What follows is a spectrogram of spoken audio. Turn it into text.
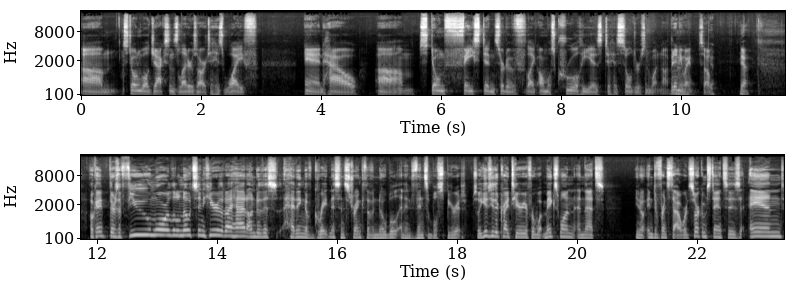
um, Stonewall Jackson's letters are to his wife, and how um, stone faced and sort of like almost cruel he is to his soldiers and whatnot. But anyway, so Yeah. Yeah. Okay, there's a few more little notes in here that I had under this heading of greatness and strength of a noble and invincible spirit. So he gives you the criteria for what makes one, and that's, you know, indifference to outward circumstances, and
